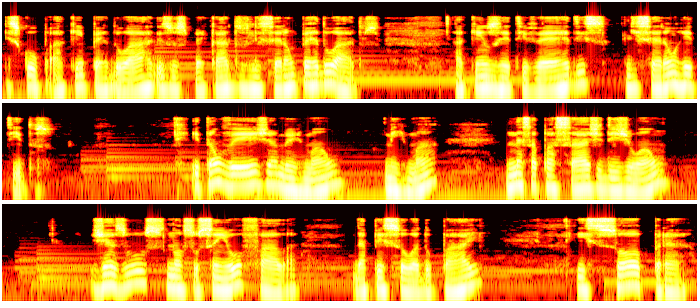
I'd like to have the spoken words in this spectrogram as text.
Desculpa, a quem perdoardes os pecados lhe serão perdoados. A quem os retiverdes, lhe serão retidos. Então veja, meu irmão, minha irmã, nessa passagem de João, Jesus, nosso Senhor, fala da pessoa do Pai e sopra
